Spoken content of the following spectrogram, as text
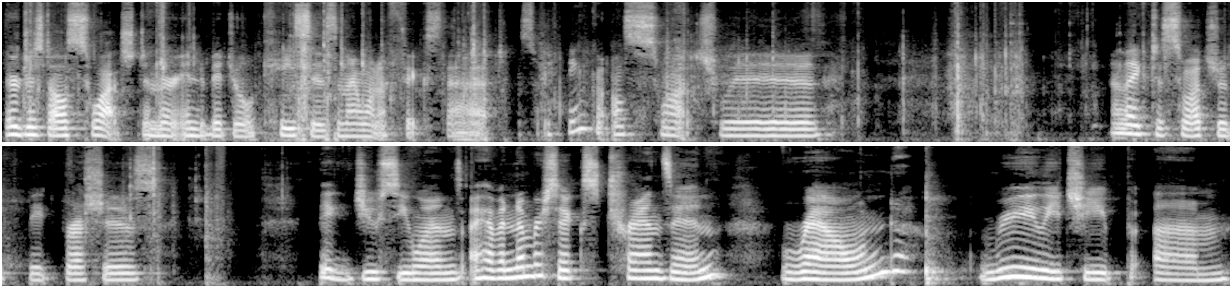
they're just all swatched in their individual cases, and I want to fix that. So I think I'll swatch with... I like to swatch with big brushes. Big, juicy ones. I have a number six Transon round. Really cheap. Um,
